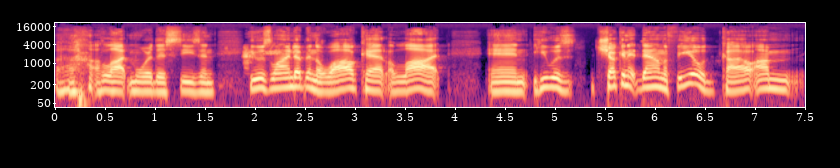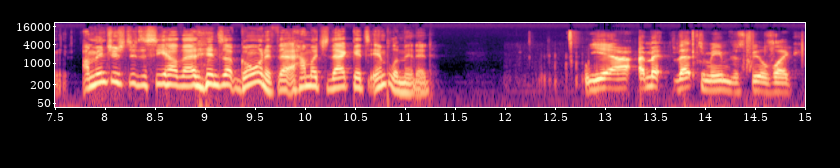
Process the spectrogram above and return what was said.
uh, a lot more this season. He was lined up in the Wildcat a lot, and he was chucking it down the field. Kyle, I'm I'm interested to see how that ends up going. If that how much that gets implemented. Yeah, I mean that to me just feels like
